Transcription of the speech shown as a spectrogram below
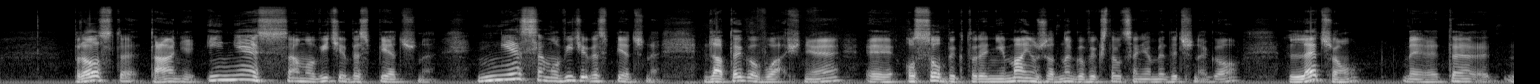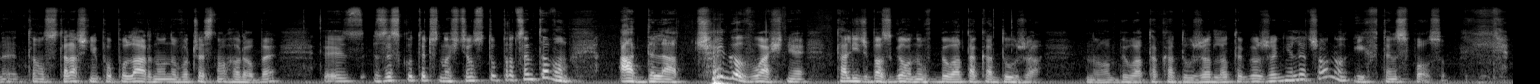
Proste, tanie i niesamowicie bezpieczne. Niesamowicie bezpieczne. Dlatego właśnie y, osoby, które nie mają żadnego wykształcenia medycznego, leczą y, tę tą strasznie popularną, nowoczesną chorobę z, ze skutecznością stuprocentową. A dlaczego właśnie ta liczba zgonów była taka duża? No, była taka duża, dlatego że nie leczono ich w ten sposób.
